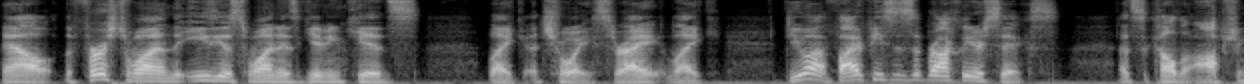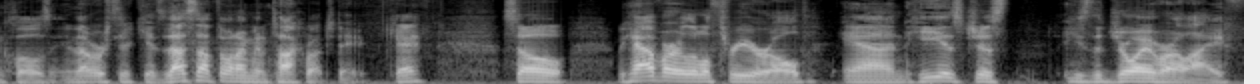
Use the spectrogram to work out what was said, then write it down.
Now, the first one, the easiest one, is giving kids like a choice, right? Like, do you want five pieces of broccoli or six? That's called an option close, and that works with your kids. That's not the one I'm going to talk about today. Okay, so we have our little three year old, and he is just he's the joy of our life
